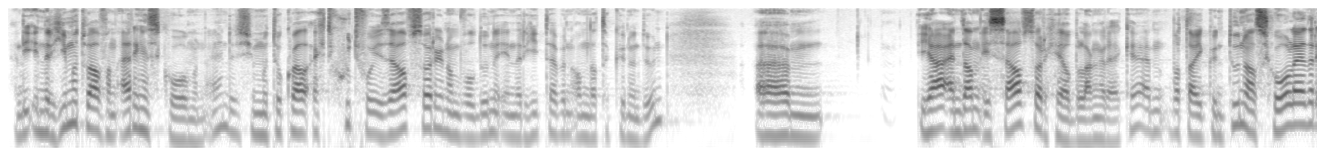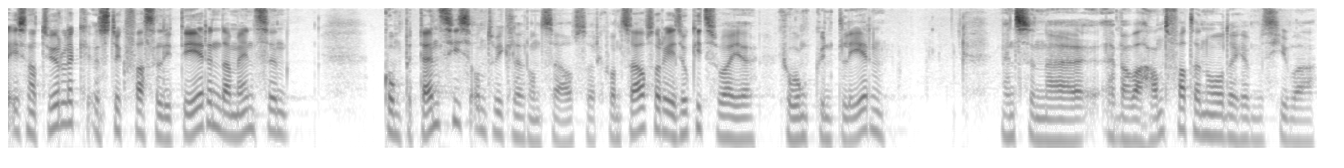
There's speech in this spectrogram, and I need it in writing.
En die energie moet wel van ergens komen. Hè. Dus je moet ook wel echt goed voor jezelf zorgen om voldoende energie te hebben om dat te kunnen doen. Um, ja, en dan is zelfzorg heel belangrijk. Hè. En wat dat je kunt doen als schoolleider is natuurlijk een stuk faciliteren dat mensen competenties ontwikkelen rond zelfzorg. Want zelfzorg is ook iets wat je gewoon kunt leren. Mensen uh, hebben wat handvatten nodig, misschien wat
